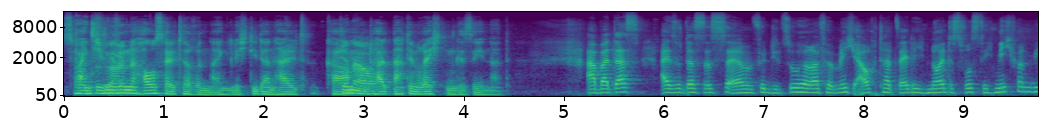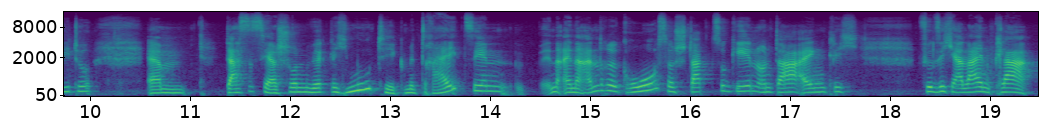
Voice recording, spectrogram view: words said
Es war eigentlich wie so eine Haushälterin eigentlich, die dann halt kam Genau. und halt nach dem Rechten gesehen hat. Aber das, also das ist ähm, für die Zuhörer, für mich auch tatsächlich neu, das wusste ich nicht von Vito. Ähm, das ist ja schon wirklich mutig, mit 13 in eine andere große Stadt zu gehen und da eigentlich für sich allein, klar,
